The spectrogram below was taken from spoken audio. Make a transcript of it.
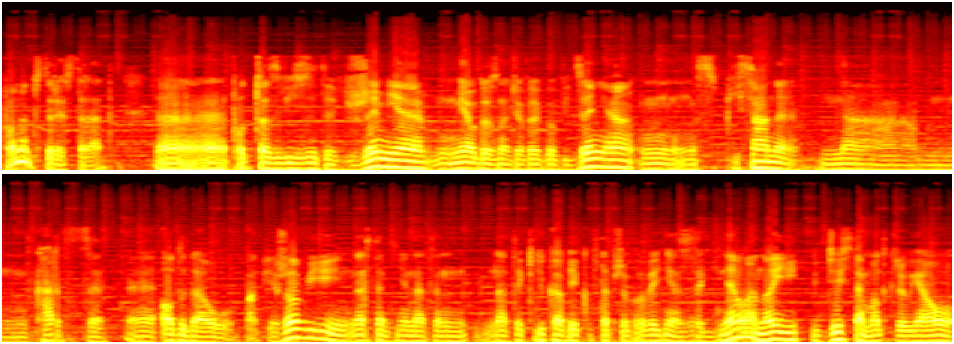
ponad 400 lat, E, podczas wizyty w Rzymie miał doznać widzenia, mm, spisane na mm, kartce e, oddał papieżowi, następnie na, ten, na te kilka wieków ta przepowiednia zaginęła, no i gdzieś tam odkrył ją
